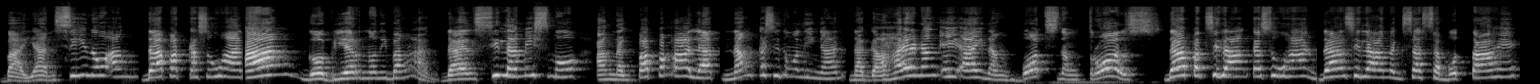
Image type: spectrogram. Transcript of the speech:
bayan. Sino ang dapat kasuhan? Ang gobyerno ni Bangag. Dahil sila mismo ang nagpapakalat ng kasinungalingan, nag-hire ng AI, ng bots, ng trolls. Dapat sila ang kasuhan dahil sila ang nagsasabotahe,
